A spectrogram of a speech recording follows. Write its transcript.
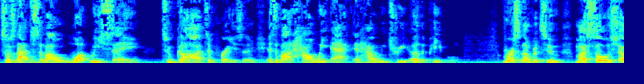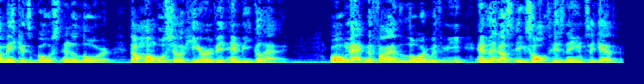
So it's not just about what we say to God to praise him, it's about how we act and how we treat other people. Verse number two, my soul shall make its boast in the Lord, the humble shall hear of it and be glad. O magnify the Lord with me, and let us exalt his name together.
